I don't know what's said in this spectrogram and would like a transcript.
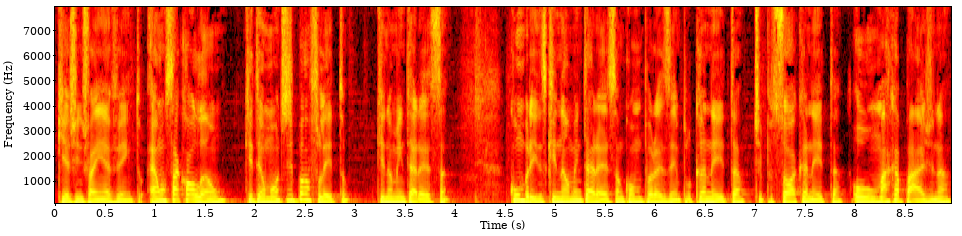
Que a gente vai em evento. É um sacolão que tem um monte de panfleto que não me interessa com brindes que não me interessam, como por exemplo caneta, tipo só a caneta, ou marca-página.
